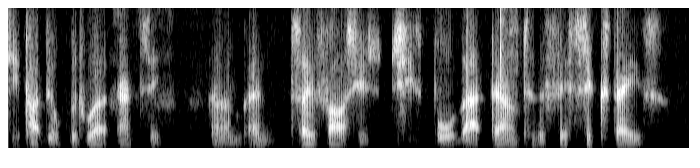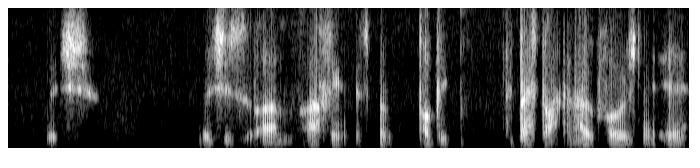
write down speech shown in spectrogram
keep up your good work, Nancy. Um, and so far, she's she's brought that down to the fifth six days, which which is um, I think it's probably the best I can hope for, isn't it? Here.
